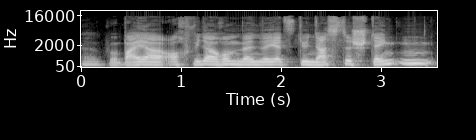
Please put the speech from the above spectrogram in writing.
Wobei ja auch wiederum, wenn wir jetzt dynastisch denken,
